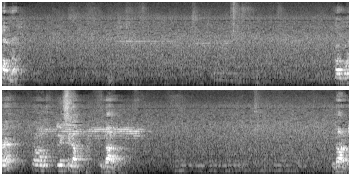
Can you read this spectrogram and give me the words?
আবরা তারপরে এবং লিখছিলাম গার্ল গার্ল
